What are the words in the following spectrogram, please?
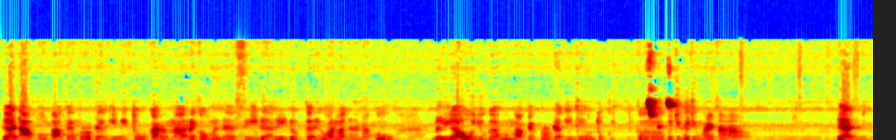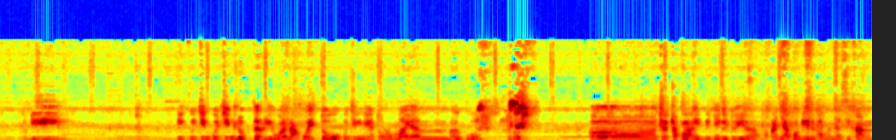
Dan aku pakai produk ini tuh karena rekomendasi dari dokter hewan langganan aku. Beliau juga memakai produk ini untuk ke kucing-kucing mereka. Dan di di kucing-kucing dokter hewan aku itu kucingnya tuh lumayan bagus. Terus uh, cocok lah intinya gitu ya. Makanya aku direkomendasikan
